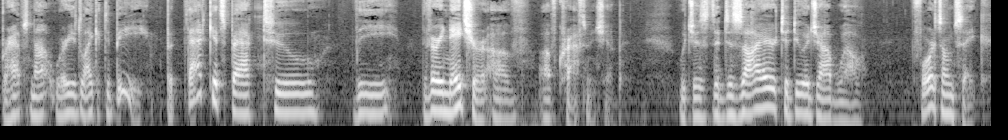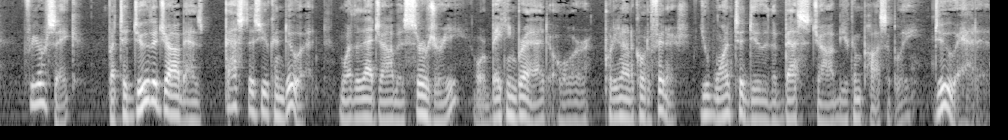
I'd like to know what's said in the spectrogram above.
perhaps not where you'd like it to be. But that gets back to the the very nature of of craftsmanship, which is the desire to do a job well for its own sake, for your sake, but to do the job as best as you can do it, whether that job is surgery or baking bread or putting on a coat of finish you want to do the best job you can possibly do at it.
